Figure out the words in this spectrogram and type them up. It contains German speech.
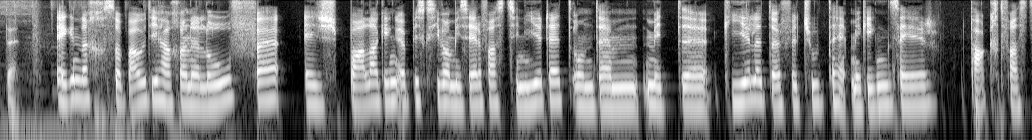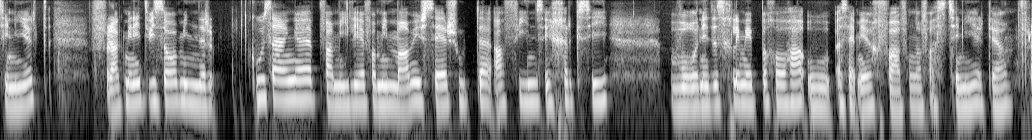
Eigentlich, sobald ich laufen konnte, war Ballaging etwas, was mich sehr fasziniert hat. Und ähm, mit den Gielen dürfen shooten hat mich sehr packt, fasziniert. Ich frage mich nicht, wieso. Meine Cousine, die Familie von meiner Mama war sehr shooten-affin sicher, gewesen, wo ich das ein bisschen mitbekommen habe. Und es hat mich von Anfang an fasziniert. Ja. Ich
